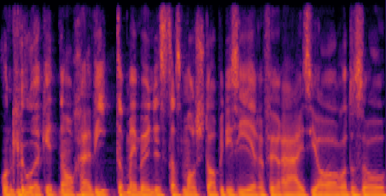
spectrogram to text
und schauen nachher weiter. Wir müssen das mal stabilisieren für ein Jahr oder so.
